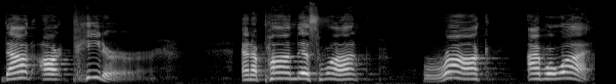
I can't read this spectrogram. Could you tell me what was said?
Thou art Peter, and upon this what? Rock I will what?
